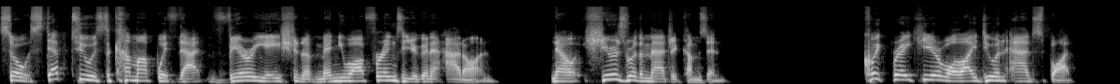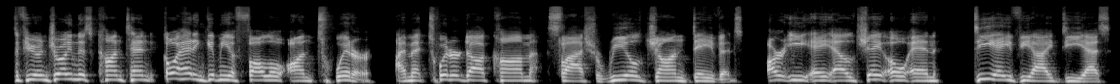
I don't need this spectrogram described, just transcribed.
So step two is to come up with that variation of menu offerings that you're going to add on. Now, here's where the magic comes in. Quick break here while I do an ad spot. If you're enjoying this content, go ahead and give me a follow on Twitter I'm at twitter.com slash real R E A L J O N D A V I D S.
